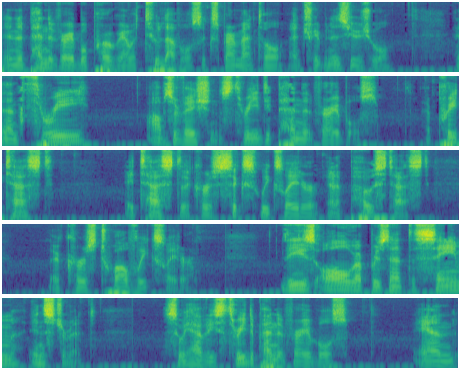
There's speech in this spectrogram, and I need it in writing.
an independent variable program with two levels, experimental and treatment as usual, and then three observations, three dependent variables. A pretest, a test that occurs six weeks later, and a post-test that occurs 12 weeks later. These all represent the same instrument. So we have these three dependent variables, and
